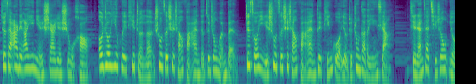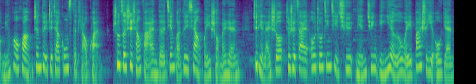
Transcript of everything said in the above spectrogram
就在二零二一年十二月十五号，欧洲议会批准了数字市场法案的最终文本。之所以数字市场法案对苹果有着重大的影响，显然在其中有明晃晃针对这家公司的条款。数字市场法案的监管对象为守门人，具体来说，就是在欧洲经济区年均营业额为八十亿欧元，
